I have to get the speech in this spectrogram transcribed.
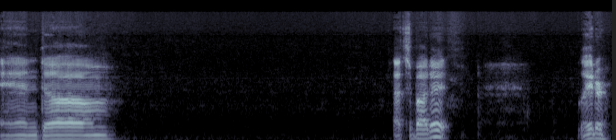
And um, that's about it. Later.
